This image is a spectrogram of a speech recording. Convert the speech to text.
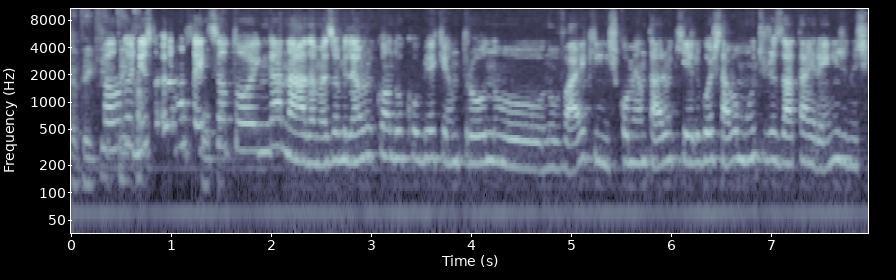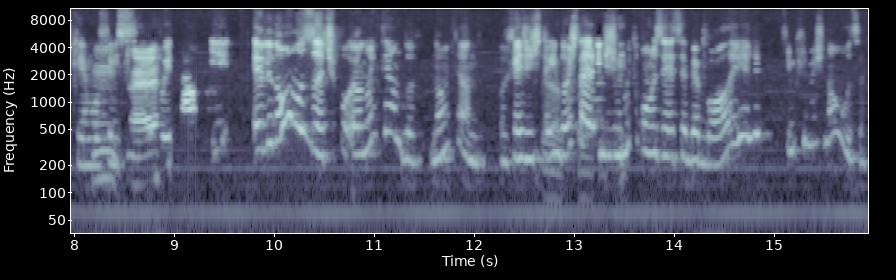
É, que- Falando tem que- nisso, eu não sei se eu tô enganada, mas eu me lembro que quando o Kubiak entrou no, no Vikings, comentaram que ele gostava muito de usar Tyrande no esquema Hum, ofensivo é. e tal. E ele não usa, tipo, eu não entendo, não entendo. Porque a gente tem É, dois. Tyrandes muito bons de receber bola e ele simplesmente não usa.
